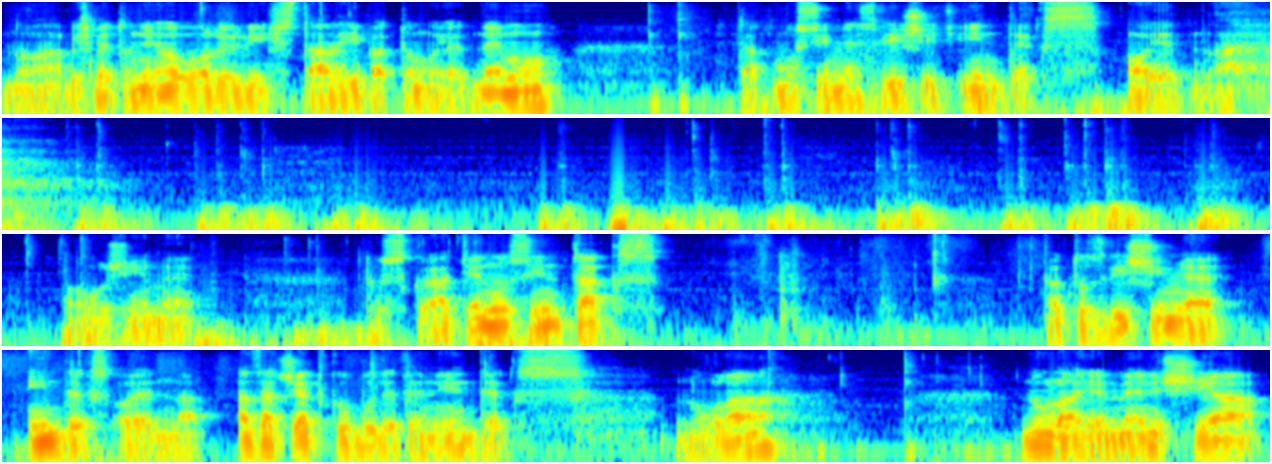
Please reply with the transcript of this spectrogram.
No a aby sme to nehovorili stále iba tomu jednému, tak musíme zvýšiť index o 1. použijeme tú skrátenú syntax, takto zvýšime index o 1. Na začiatku bude ten index 0. 0 je menšia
